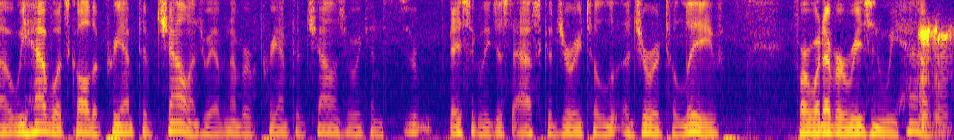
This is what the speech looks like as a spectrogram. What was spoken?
uh, we have what's called a preemptive challenge. We have a number of preemptive challenges where we can th- basically just ask a jury to l- a juror to leave for whatever reason we have. Mhm.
